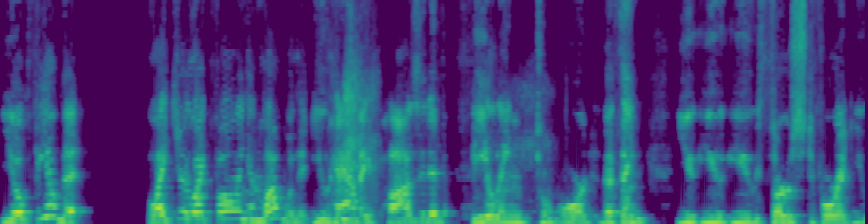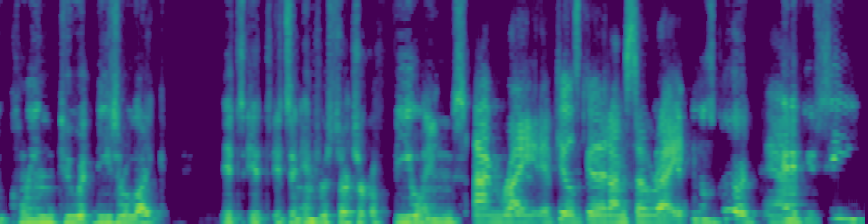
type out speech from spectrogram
you'll feel that like you're like falling in love with it. You have a positive feeling toward the thing. You you you thirst for it. You cling to it. These are like it's it's it's an infrastructure of feelings. I'm right. It feels good. I'm so right. it feels good. Yeah. and if you see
